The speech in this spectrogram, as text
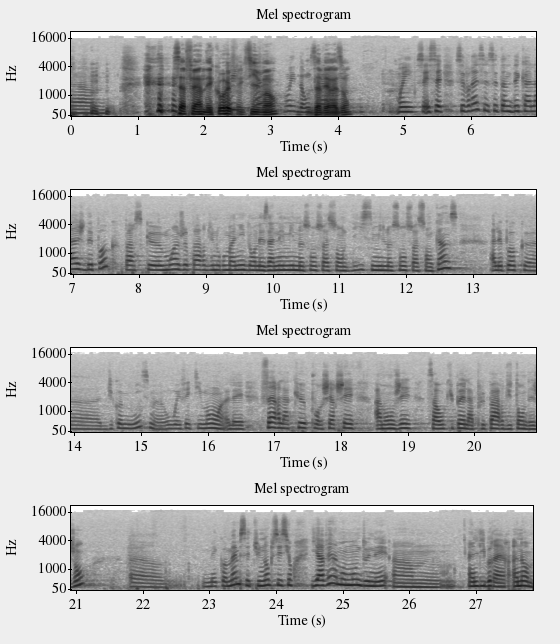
Euh, Ça fait un écho, effectivement. Vous avez euh, raison. Oui, c'est vrai, c'est un décalage d'époque parce que moi, je pars d'une Roumanie dans les années 1970-1975, à l'époque euh, du communisme, où effectivement, les, faire la queue pour chercher à manger, ça occupait la plupart du temps des gens. mais quand même, c'est une obsession. Il y avait à un moment donné un libraire, un homme,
